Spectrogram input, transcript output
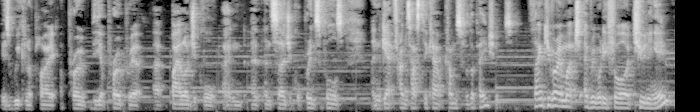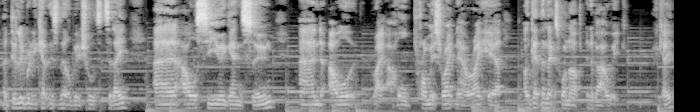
is we can apply appro- the appropriate uh, biological and, and, and surgical principles and get fantastic outcomes for the patients. Thank you very much, everybody, for tuning in. I deliberately kept this a little bit shorter today. Uh, I will see you again soon, and I will right. I will promise right now, right here, I'll get the next one up in about a week. Okay.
